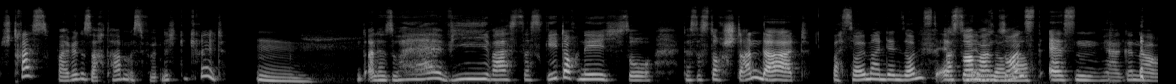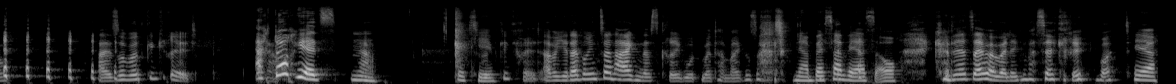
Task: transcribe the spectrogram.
Stress, weil wir gesagt haben, es wird nicht gegrillt. Mm. Und alle so, hä, wie, was, das geht doch nicht, so, das ist doch Standard. Was soll man denn sonst essen Was soll man sonst essen? Ja, genau. Also wird gegrillt. Ach Ja. doch jetzt. Ja. Mm. Es Okay. wird gegrillt. Aber jeder bringt sein eigenes Grillgut mit, haben wir gesagt. Ja, besser wäre es auch. Könnt ihr jetzt selber überlegen, was ihr grillen wollt. Ja.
